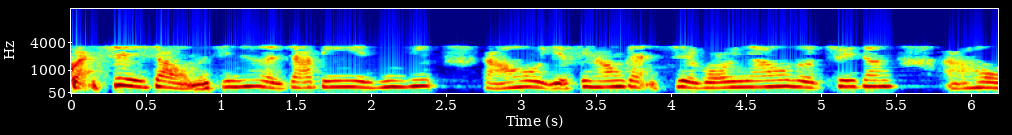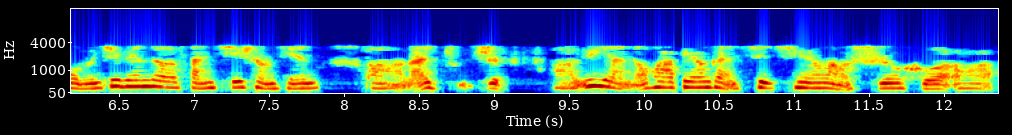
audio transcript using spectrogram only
感谢一下我们今天的嘉宾叶晶晶，然后也非常感谢 Growing IO 的崔丹，然后我们这边的樊奇省田啊来组织。啊，预演的话非常感谢清源老师和啊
